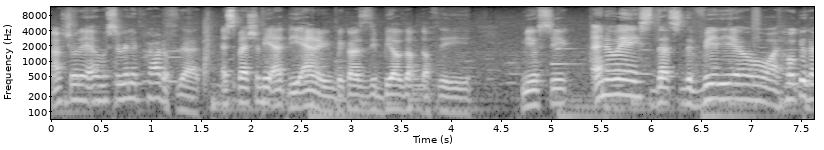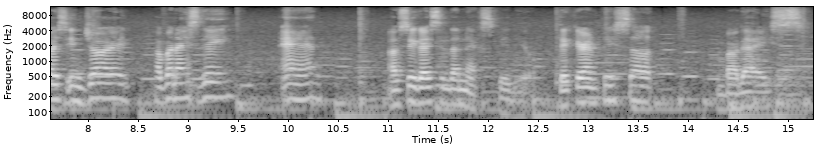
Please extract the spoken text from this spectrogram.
Actually, I was really proud of that, especially at the ending because the build up of the music. Anyways, that's the video. I hope you guys enjoyed. Have a nice day, and I'll see you guys in the next video. Take care and peace out. Bye guys.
